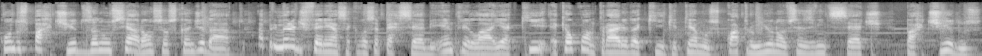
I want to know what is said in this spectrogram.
quando os partidos anunciarão seus candidatos. A primeira diferença que você percebe entre lá e aqui é que, ao contrário daqui, que temos 4.927 partidos,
